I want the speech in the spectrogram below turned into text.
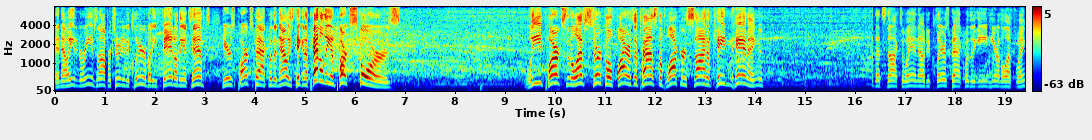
And now Aiden Reeves an opportunity to clear, but he fanned on the attempt. Here's Parks back with it now. He's taking a penalty, and Parks scores. Lee Parks in the left circle fires it past the blocker side of Caden Hamming. That's knocked away, and now Duclair's back with it again here on the left wing.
